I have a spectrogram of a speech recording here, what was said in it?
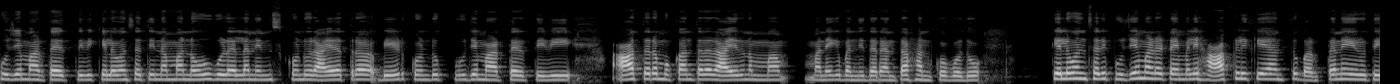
ಪೂಜೆ ಮಾಡ್ತಾ ಇರ್ತೀವಿ. ಕೆಲವೊಂದು ಸತಿ ನಮ್ಮ ನೋವುಗಳೆಲ್ಲ ನೆನೆಸ್ಕೊಂಡು ರಾಯರ ಹತ್ರ ಬೇಡ್ಕೊಂಡು ಪೂಜೆ ಮಾಡ್ತಾ ಇರ್ತೀವಿ. ಆ ಥರ ಮುಖಾಂತರ ರಾಯರು ನಮ್ಮ ಮನೆಗೆ ಬಂದಿದ್ದಾರೆ ಅಂತ ಅಂದ್ಕೋಬೋದು ಕೆಲವೊಂದು ಸರಿ ಪೂಜೆ ಮಾಡೋ ಟೈಮಲ್ಲಿ ಹಾಕಲಿಕ್ಕೆ ಅಂತೂ ಬರ್ತಾನೆ ಇರುತ್ತೆ.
